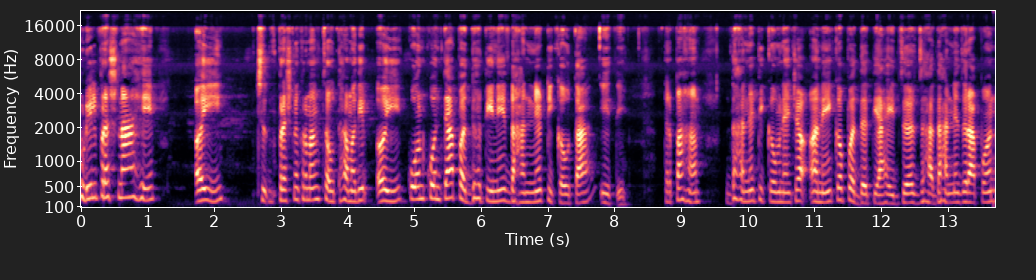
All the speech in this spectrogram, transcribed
पुढील प्रश्न आहे ऐ च- प्रश्न क्रमांक चौथामधील ऐ कोणकोणत्या पद्धतीने धान्य टिकवता येते? तर पहा धान्य टिकवण्याच्या अनेक पद्धती आहेत. जर झा धान्य जर आपण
